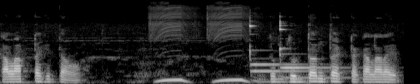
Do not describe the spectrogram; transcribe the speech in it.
কালারটা কি একদম দুর্দান্ত একটা কালার আইব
